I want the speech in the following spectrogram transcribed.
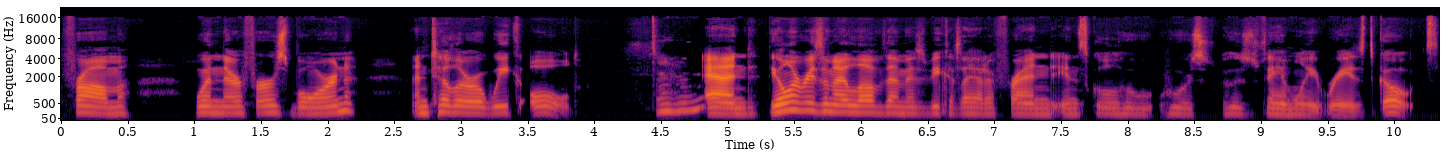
from when they're first born until they're a week old. Mm-hmm. And the only reason I love them is because I had a friend in school who whose whose family raised goats.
